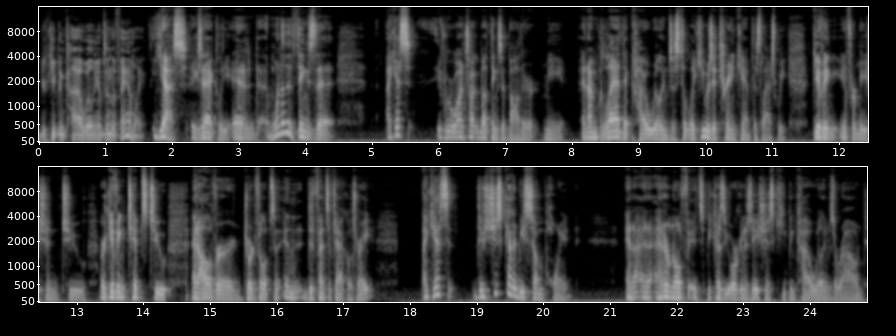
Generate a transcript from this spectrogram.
you're keeping Kyle Williams in the family. Yes, exactly. And one of the things that I guess if we want to talk about things that bother me, and I'm glad that Kyle Williams is still like he was at training camp this last week, giving information to or giving tips to Ed Oliver and Jordan Phillips and, and the defensive tackles, right? I guess there's just got to be some point, and I, and I don't know if it's because the organization is keeping Kyle Williams around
